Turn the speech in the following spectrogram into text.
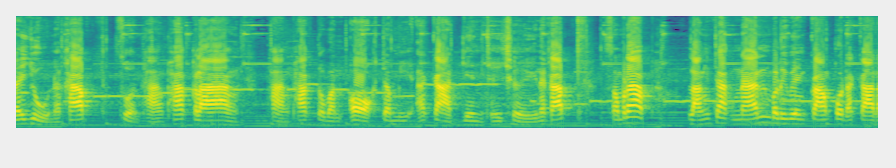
ได้อยู่นะครับ ส่วนทางภาคกลาง ทางภาคตะวันออกจะมีอากาศเย็นเฉยๆนะครับสำหรับหลังจากนั้นบริเวณความกดอากาศ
